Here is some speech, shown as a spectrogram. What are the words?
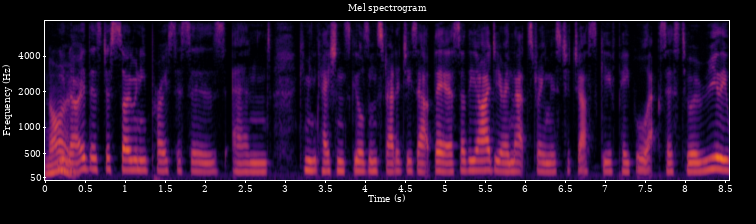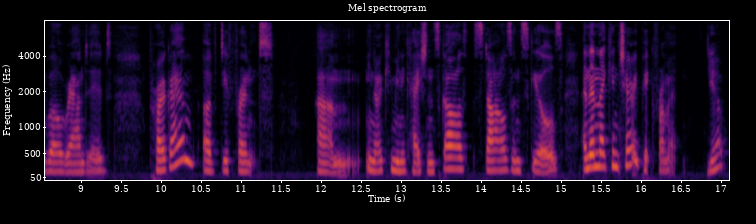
No. You know, there's just so many processes and communication skills and strategies out there. So the idea in that stream is to just give people access to a really well rounded program of different. Um, you know, communication styles, styles and skills, and then they can cherry pick from it. Yep,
